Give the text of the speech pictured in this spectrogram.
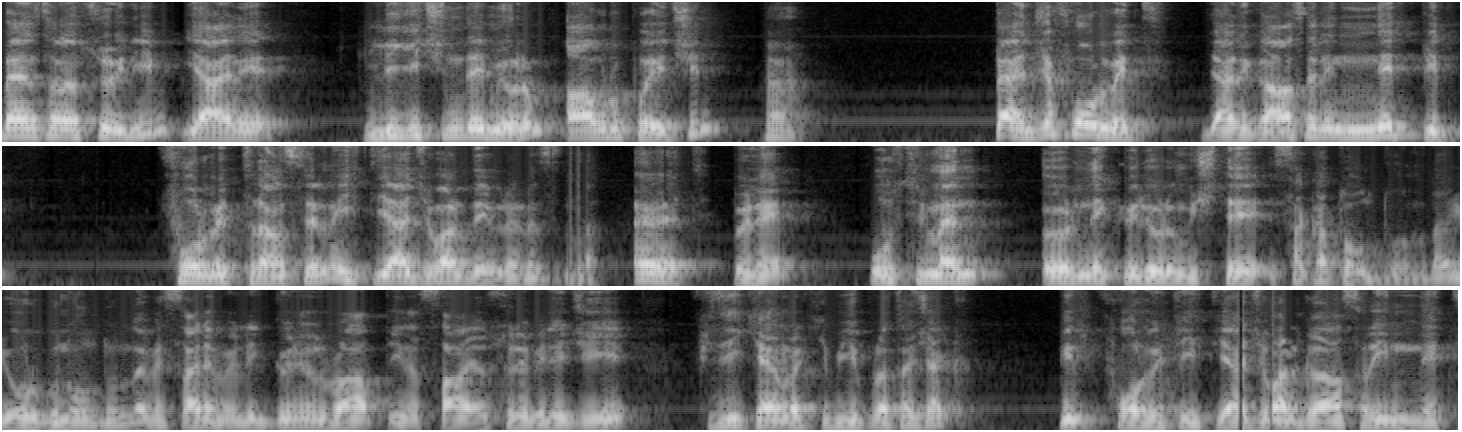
Ben sana söyleyeyim. Yani lig için demiyorum. Avrupa için He. bence forvet. Yani Galatasaray'ın net bir forvet transferine ihtiyacı var devre arasında. Evet. Böyle Osimhen örnek veriyorum işte sakat olduğunda, yorgun olduğunda vesaire böyle gönül rahatlığıyla sahaya sürebileceği fiziken rakibi yıpratacak bir forvete ihtiyacı var Galatasaray'ın net.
